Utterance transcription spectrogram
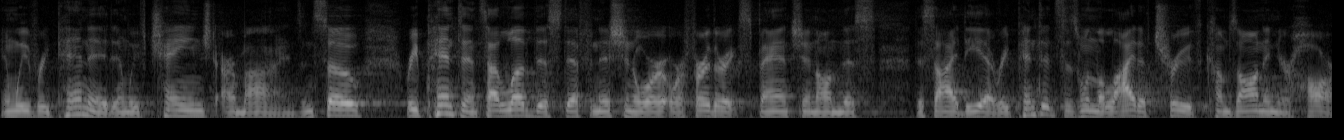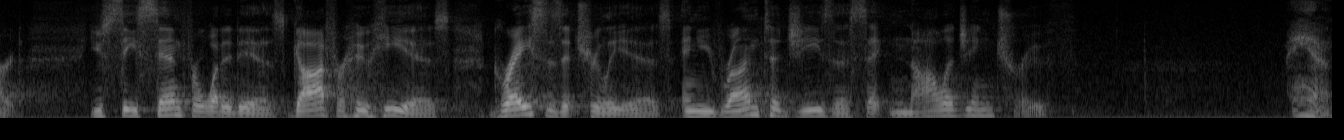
and we've repented and we've changed our minds. And so, repentance, I love this definition or, or further expansion on this, this idea. Repentance is when the light of truth comes on in your heart you see sin for what it is, God for who He is, grace as it truly is, and you run to Jesus acknowledging truth. Man,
